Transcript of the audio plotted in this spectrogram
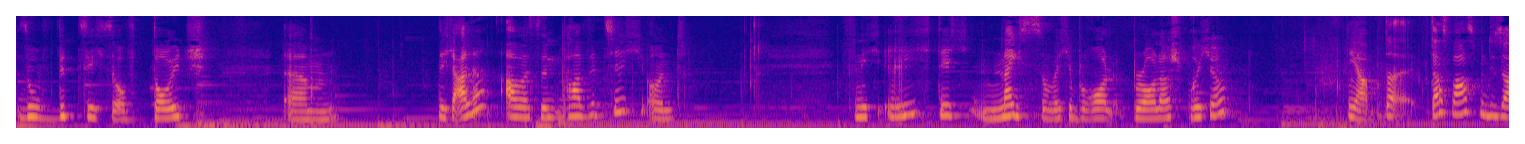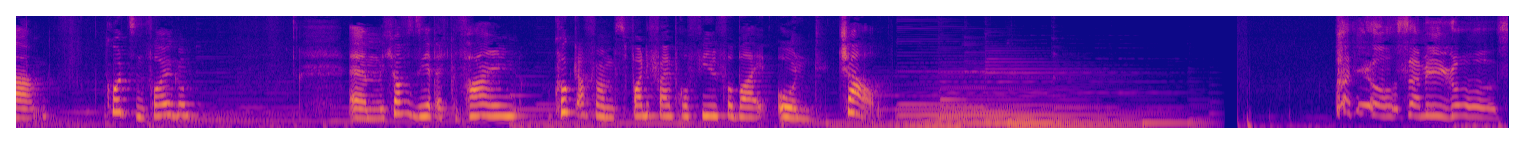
so witzig, so auf Deutsch. Ähm, nicht alle, aber es sind ein paar witzig und finde ich richtig nice, so welche Brawl Brawler-Sprüche. Ja, da, das war's mit dieser kurzen Folge. Ähm, ich hoffe, sie hat euch gefallen. Guckt auf meinem Spotify-Profil vorbei und ciao! Adios, amigos.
